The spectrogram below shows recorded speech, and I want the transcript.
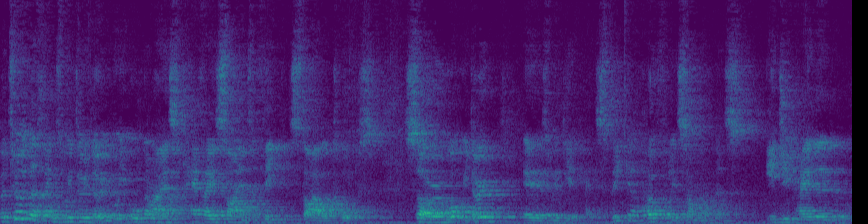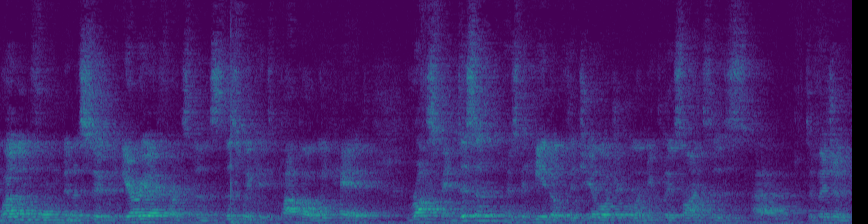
But two of the things we do do, we organise cafe scientific style talks. So what we do is we get a speaker, hopefully someone that's educated and well informed in a certain area. For instance, this week at Papa we had Russ Van Dissen, who's the head of the Geological and Nuclear Sciences uh, Division,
